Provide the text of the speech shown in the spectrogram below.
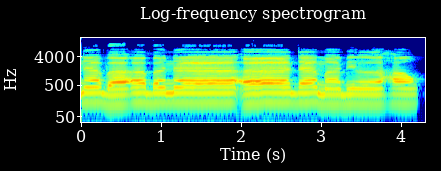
نبأ ابناء آدم بالحق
